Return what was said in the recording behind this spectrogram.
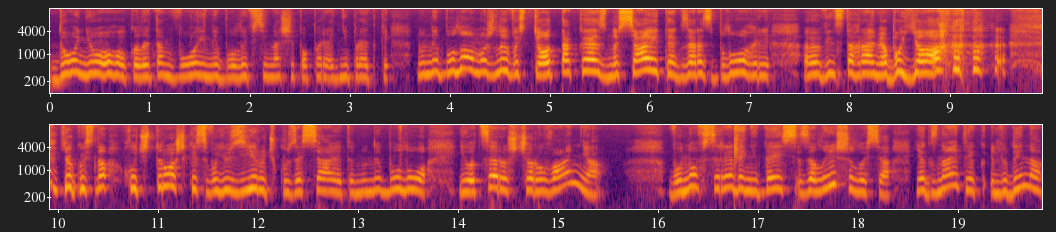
до нього, коли там воїни були, всі наші попередні предки, ну не було можливості от таке зносяєте, як зараз блогери е, в інстаграмі, або я якось на хоч трошки свою зірочку засяєте. Ну не було. І оце розчарування. Воно всередині десь залишилося, як знаєте, як людина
